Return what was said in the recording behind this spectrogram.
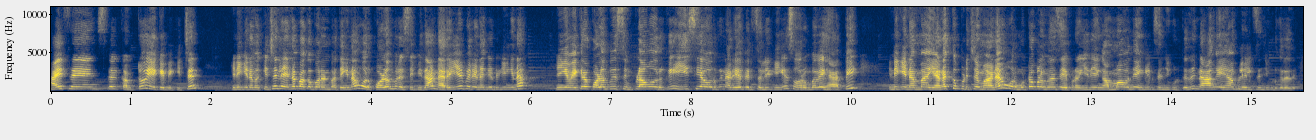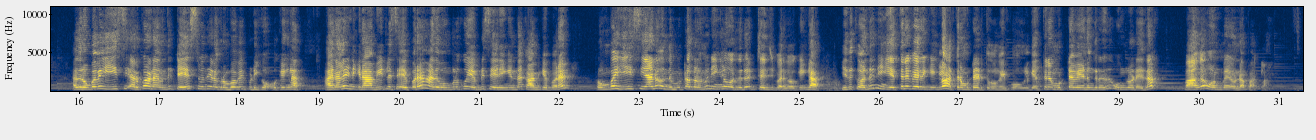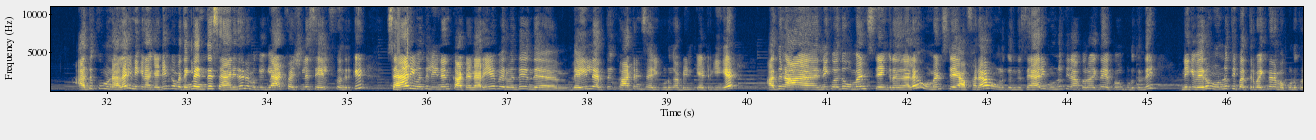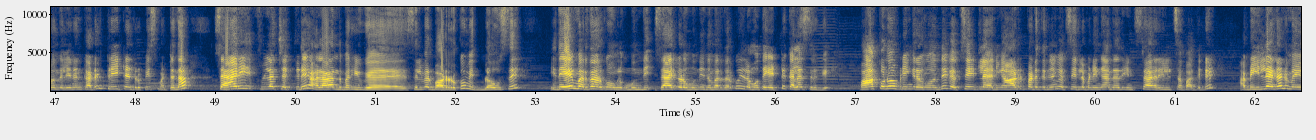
Hi friends welcome to AKP kitchen இன்னைக்கு நம்ம கிச்சனில் என்ன பார்க்க போறோம்னு பார்த்தீங்கன்னா ஒரு குழம்பு ரெசிபி தான். நிறைய பேர் என்ன கேட்டிருக்கீங்கன்னா நீங்கள் வைக்கிற குழம்பு சிம்பிளாகவும் இருக்குது ஈஸியாகவும் இருக்குது நிறைய பேர் சொல்லியிருக்கீங்க. ஸோ ரொம்பவே ஹாப்பி இன்னைக்கு நம்ம எனக்கு பிடிச்சமான ஒரு முட்டை குழம்பு தான் செய்ய போகிறோம் இது எங்கள் அம்மா வந்து எங்களுக்கு செஞ்சு கொடுத்தது நாங்கள் என் பிள்ளைகளுக்கு செஞ்சு கொடுக்குறது. அது ரொம்பவே ஈஸியாக இருக்கும். ஆனால் வந்து டேஸ்ட் வந்து எனக்கு ரொம்பவே பிடிக்கும். ஓகேங்களா அதனால இன்றைக்கி நான் வீட்டில் செய்ய போகிறேன் அது உங்களுக்கும் எப்படி செய்கிறீங்கன்னு தான் காமிக்க போகிறேன் ரொம்ப ஈஸியான அந்த முட்டை குழம்பு நீங்களும் ஒரு தடவை செஞ்சு பாருங்க. ஓகேங்களா இதுக்கு வந்து நீங்கள் எத்தனை பேர் இருக்கீங்களோ அத்தனை முட்டை எடுத்துக்கோங்க. இப்போ உங்களுக்கு எத்தனை முட்டை வேணுங்கிறது உங்களுடைய தான் வாங்க ஒன் பை ஒன்னாக பார்க்கலாம். அதுக்கு முன்னால் இன்றைக்கி நான் கேட்டிருக்கேன் பார்த்தீங்களா இந்த saree தான் நமக்கு கிளாட் ஃபேஷனில் சேல்ஸ்க்கு வந்திருக்கு. Saree வந்து லினன் காட்டன் நிறைய பேர் வந்து இந்த வெயில் நேரத்துக்கு காட்டன் saree கொடுங்க அப்படின்னு கேட்டிருக்கீங்க. அது நான் இன்னைக்கு வந்து உமன்ஸ் டேங்கிறதுனால உமன்ஸ் டே ஆஃபராக உங்களுக்கு இந்த saree முந்நூற்றி நாற்பது ரூபாய்க்கு தான் எப்பவும் கொடுக்குறது. இன்னைக்கு வெறும் முந்நூற்றி பத்து ரூபாய்க்கு தான் நம்ம கொடுக்குறோம் இந்த linen cotton three ten rupees மட்டும்தான். Saree ஃபுல்லாக செக்குடு அழகாக அந்த மாதிரி சில்வர் பார்டர் இருக்கும் வித் ப்ளவுஸு இதே மாதிரி தான் இருக்கும் உங்களுக்கு முந்தி. சாரியோட முந்தி இந்த மாதிரி தான் இருக்கும். இதில் மொத்தம் எட்டு கலர்ஸ் இருக்குது பார்க்கணும் அப்படிங்கிறவங்க வந்து வெப்சைட்டில் நீங்கள் ஆர்டர் பண்ண தெரிஞ்சவங்க வெப்சைட்டில் பண்ணுங்க அந்த இன்ஸ்டா ரீல்ஸை பார்த்துட்டு. அப்படி இல்லைன்னா நம்ம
